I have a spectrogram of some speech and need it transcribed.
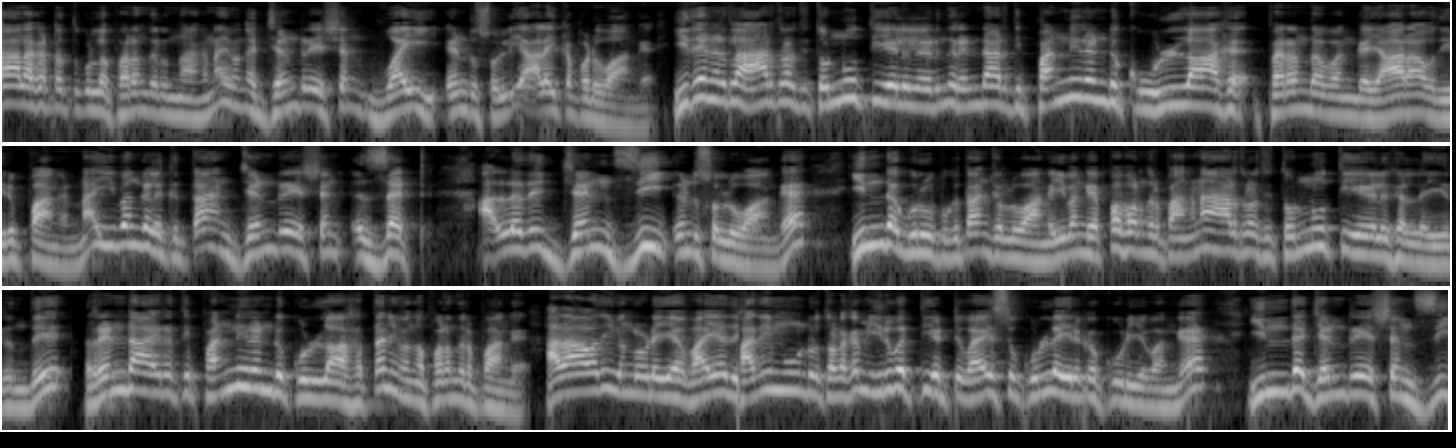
காலகட்டத்துக்குள்ள பிறந்திருந்தாங்கன்னா இவங்க ஜெனரேஷன் ஒய் என்று சொல்லி அழைக்கப்படுவாங்க. இதே நேரத்தில் ஆயிரத்தி தொள்ளாயிரத்தி தொண்ணூற்றி ஏழுல இருந்து ரெண்டாயிரத்தி பன்னிரெண்டுக்கு உள்ளாக பிறந்தவங்க யாராவது இருப்பாங்கன்னா இவங்களுக்கு தான் ஜெனரேஷன் இசட் அல்லது ஜென் ஜி என்று சொல்லுவாங்க. இந்த குரூப்புக்கு தான் சொல்லுவாங்க. இவங்க எப்போ பிறந்திருப்பாங்கன்னா ஆயிரத்தி தொள்ளாயிரத்தி தொண்ணூற்றி ஏழுகளில் இருந்து ரெண்டாயிரத்தி பன்னிரெண்டுக்குள்ளாகத்தான் இவங்க பிறந்திருப்பாங்க. அதாவது இவங்களுடைய வயது பதிமூன்று தொடக்கம் இருபத்தி எட்டு வயசுக்குள்ளே இருக்கக்கூடியவங்க இந்த ஜென்ரேஷன் ஜி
